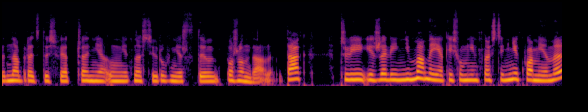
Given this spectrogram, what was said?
y, nabrać doświadczenia, umiejętności również w tym pożądanym, tak? Czyli jeżeli nie mamy jakiejś umiejętności, nie kłamiemy,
